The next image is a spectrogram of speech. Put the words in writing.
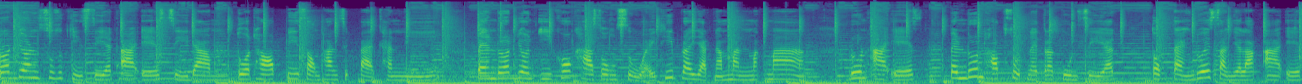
รถยนต์ Suzuki CS RS สีดำ ตัวท็อปปี 2018 คันนี้ เป็นรถยนต์อีโคคาร์ทรงสวยที่ประหยัดน้ำมันมากๆ รุ่น RS เป็นรุ่นท็อปสุดในตระกูล Seat ตกแต่งด้วยสัญลักษณ์ RS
